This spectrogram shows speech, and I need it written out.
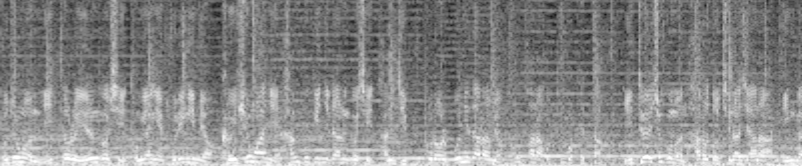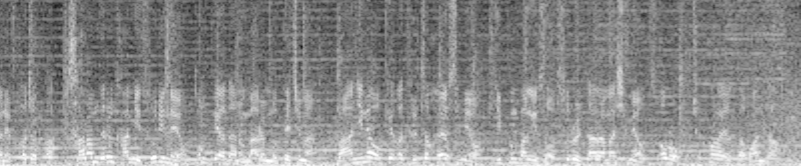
고종은 이토를 잃은 것이 동양의 불행이며 그 흉한이 한국인이라는 것이 단지 부끄러울 뿐이다라며 통탄하고 통곡했다. 이토의 죽음은 하루도 지나지 않아 민간에 퍼졌다. 사람들은 감히 소리내어 통쾌하다는 말은 못했지만 만인의 어깨가 들썩하였으며 깊은 방에서 술을 따라 마시며 서로 축하하였다고 한다.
